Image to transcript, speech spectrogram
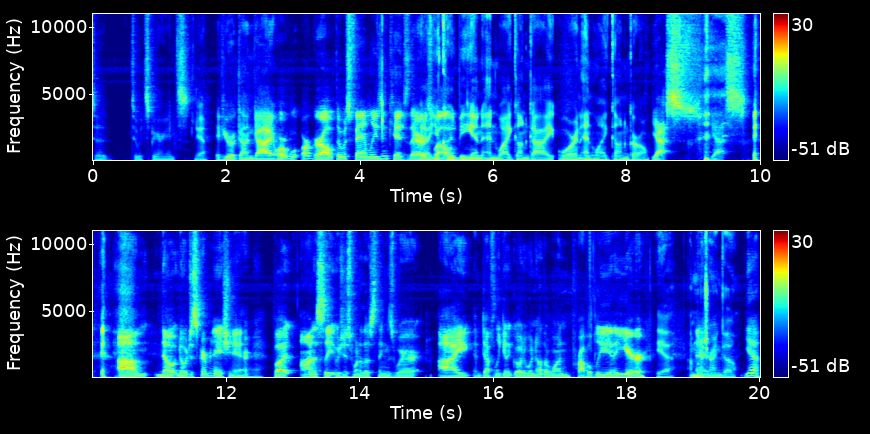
to to experience. yeah. If you're a gun guy or or girl, there was families and kids there Yeah, as you could be an NY gun guy or an NY gun girl. Yes, yes. um, no, no discrimination Yeah. here. But honestly, it was just one of those things where I am definitely going to go to another one, probably in a year. Yeah. I'm gonna try and go. Yeah.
